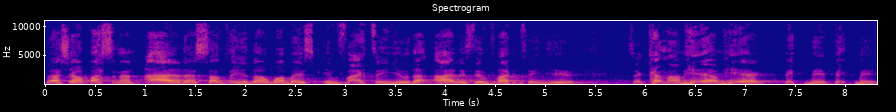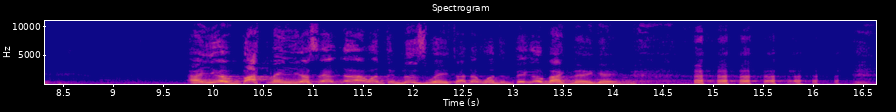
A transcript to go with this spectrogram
But as you're passing an aisle, there's something you don't want, but it's inviting you. That aisle is inviting you. Say, come, I'm here, I'm here. Pick me, pick me. And you're battling yourself. No, I want to lose weight. I don't want to go back there again.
